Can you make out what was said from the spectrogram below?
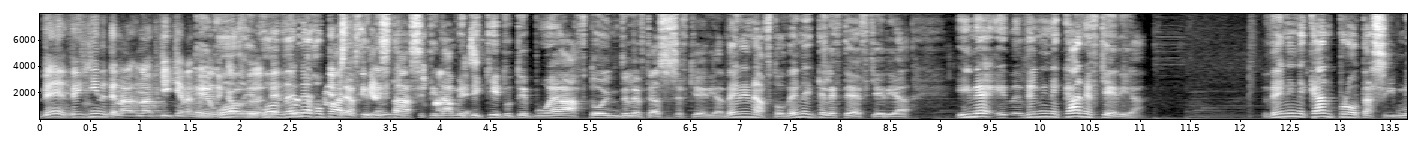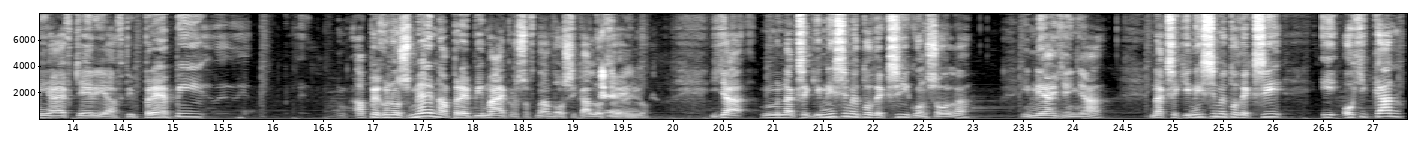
δεν, δεν γίνεται να, να βγει και να μην είναι εγώ, καλό. Δηλαδή, εγώ δεν, έχω πάρει εμπιστευτεί αυτή τη κανείς στάση τις την μάχες. αμυντική του τύπου ε, αυτό είναι η τελευταία σας ευκαιρία δεν είναι αυτό, δεν είναι η τελευταία ευκαιρία. Είναι, δεν είναι καν ευκαιρία. Δεν είναι καν πρόταση μια ευκαιρία αυτή. Πρέπει απεγνωσμένα πρέπει η Microsoft να δώσει καλό Ε, Halo για να ξεκινήσει με το δεξί η κονσόλα η νέα γενιά να ξεκινήσει με το δεξί η, όχι καν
